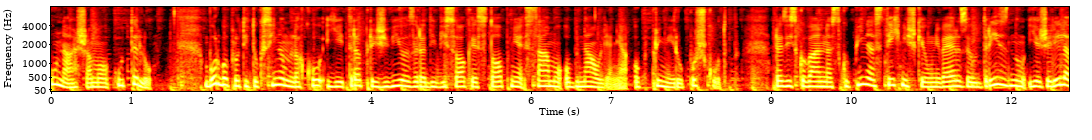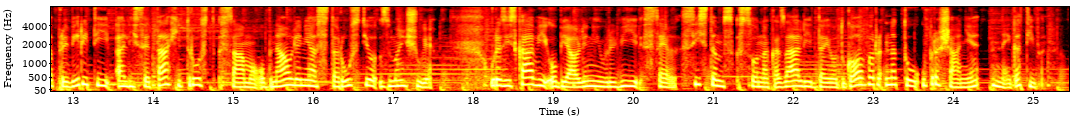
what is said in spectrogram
vnašamo v telo. Borbo proti toksinom lahko jedra preživijo zaradi visoke stopnje samoobnavljanja ob primeru poškodb. Raziskovalna skupina z Tehniške univerze v Dresdnu je želela preveriti, ali se ta hitrost samoobnavljanja s starostjo zmanjšuje. V raziskavi, objavljeni v reviji Cell Systems, so nakazali, da je odgovor na to vprašanje negativen.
